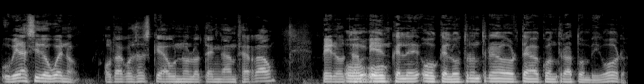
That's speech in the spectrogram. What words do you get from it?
Hubiera sido bueno. Otra cosa es que aún no lo tengan cerrado, pero también... O que, o que el otro entrenador tenga contrato en vigor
